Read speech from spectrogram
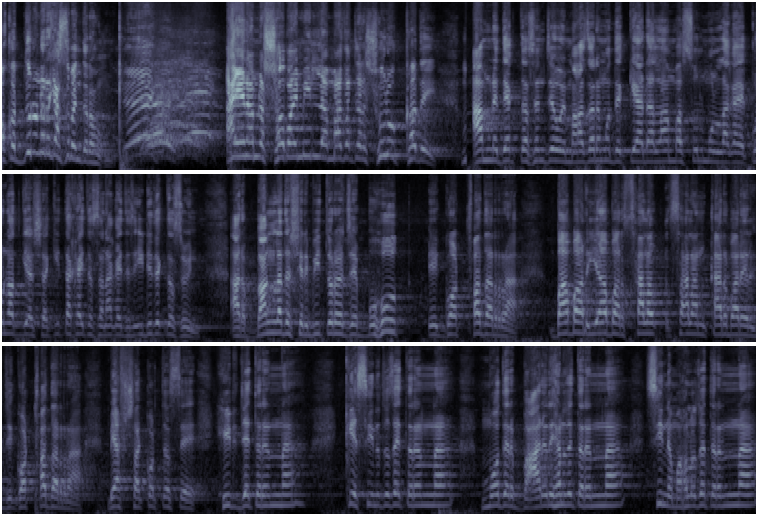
অকর দুজনের গাছ বান্ধা রাহুম আইন আমরা সবাই মিললাম মাজারটার সুরক্ষা দেই। আপনি দেখতেছেন যে ওই মাজারের মধ্যে কেডা লাম্বা চুলমুল লাগায়, কোনাত গিয়া কিতা খাইতেছে না খাইতেছে, ইডি দেখতেছেন? আর বাংলাদেশের ভিতরে যে বহুত এই গডফাদাররা, বাবার ইয়াবার সালা- সালান কারবারের যে গডফাদাররা ব্যবসা করতেছে, হিট যাইতারেন না কেসিনোতে যাইতারেন না, মদের বারের এখানে যাইতারেন না, সিনেমা হলে যাইতারেন না,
